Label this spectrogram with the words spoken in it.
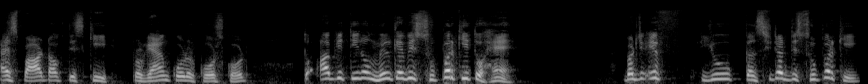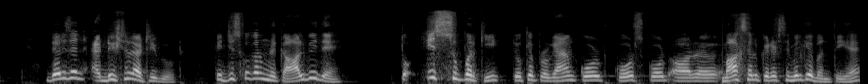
ایز part of this key program code اور کورس کوڈ تو اب یہ تینوں مل کے بھی سپر کی تو ہیں۔ But if you consider this super key there is an additional attribute کہ جس کو اگر ہم نکال بھی دیں، تو اس سپر کی جو کہ پروگرام کوڈ کورس کوڈ اور مارکس ایلوکیٹڈ سے مل کے بنتی ہے،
